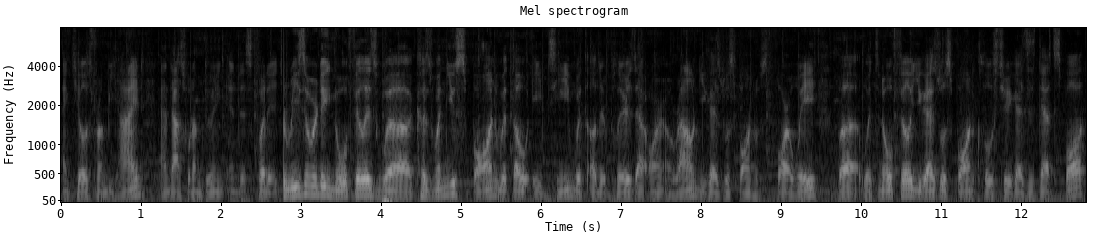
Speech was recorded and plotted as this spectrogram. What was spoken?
and kills from behind and that's what I'm doing in this footage. The reason we're doing no fill is because when you spawn without a team with other players that aren't around, you guys will spawn far away, but with no fill, you guys will spawn close to your guys' death spot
